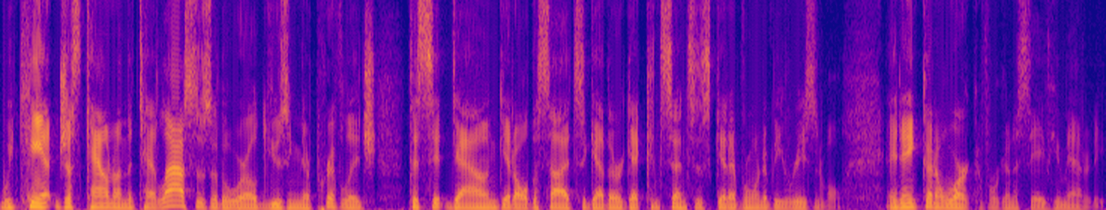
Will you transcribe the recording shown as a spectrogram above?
we can't just count on the Ted Lassos of the world using their privilege to sit down, get all the sides together, get consensus, get everyone to be reasonable. It ain't going to work if we're going to save humanity.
